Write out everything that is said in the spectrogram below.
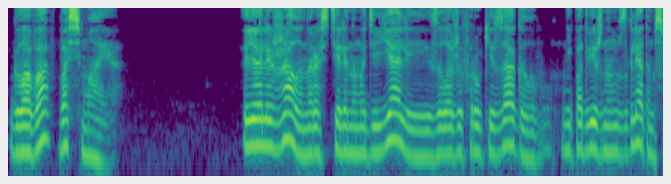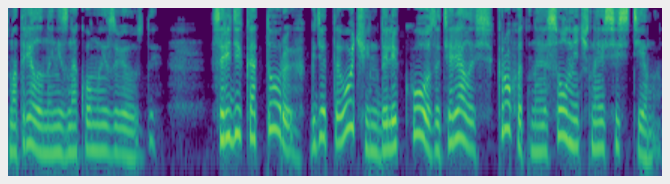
Глава восьмая Я лежала на расстеленном одеяле и, заложив руки за голову, неподвижным взглядом смотрела на незнакомые звезды, среди которых где-то очень далеко затерялась крохотная солнечная система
